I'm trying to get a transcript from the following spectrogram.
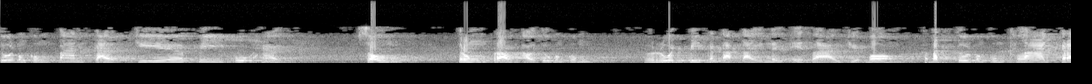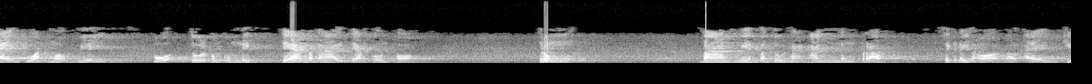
ទូលបង្គំបានកើតជាពីរពួកហើយ សូមទ្រង់ប្រោសឲ្យទូលបង្គំ រួចពីកណ្ដាប់ដៃនៃអេសាវជាបងត្បិតទូលបង្គំខ្លាចក្រែងគាត់មកវាយពួកទូលបង្គំនេះ ទាំងម្ដាយទាំងកូនផងទ្រង់បានមានបន្ទូលថាអញនឹងប្រោសសេចក្តីល្អដល់ឯងជា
